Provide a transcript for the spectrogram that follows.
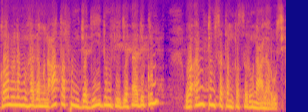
قالوا له هذا منعطف جديد في جهادكم وأنتم ستنتصرون على روسيا.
